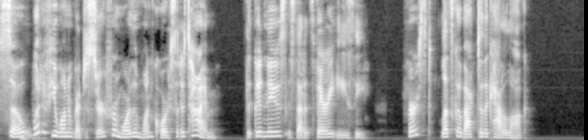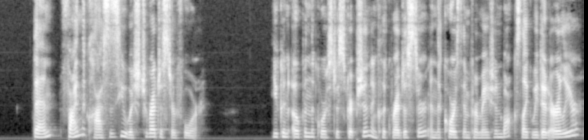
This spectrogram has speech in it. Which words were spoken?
So, what if you want to register for more than one course at a time? The good news is that it's very easy. First, let's go back to the catalog. Then, find the classes you wish to register for. You can open the course description and click Register in the course information box like we did earlier,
